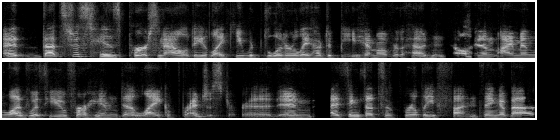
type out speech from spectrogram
her. That's just his personality. Like you would literally have to beat him over the head and tell him I'm in love with you for him to like register it. And I think that's a really fun thing about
